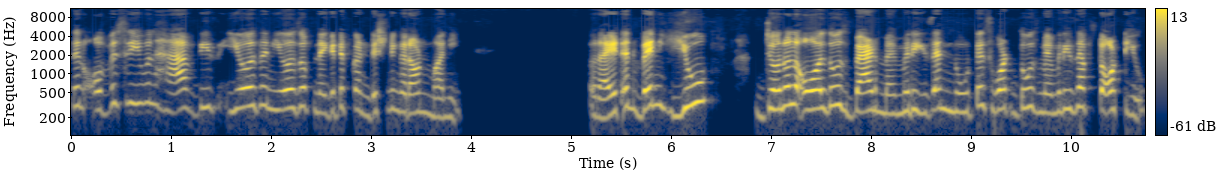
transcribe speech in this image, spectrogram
then obviously you will have these years and years of negative conditioning around money right? And when you journal all those bad memories and notice what those memories have taught you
